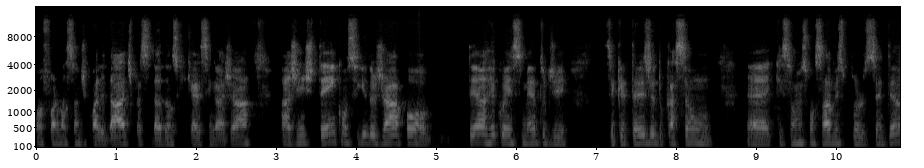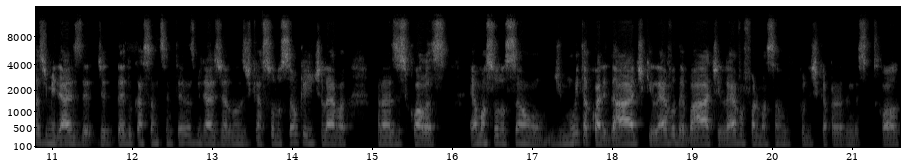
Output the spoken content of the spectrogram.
uma formação de qualidade para cidadãos que querem se engajar. A gente tem conseguido já pô, ter reconhecimento de secretarias de educação é, que são responsáveis por centenas de milhares de, de, da educação de centenas de milhares de alunos, de que a solução que a gente leva para as escolas é uma solução de muita qualidade, que leva o debate, leva a formação política para dentro da escola.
